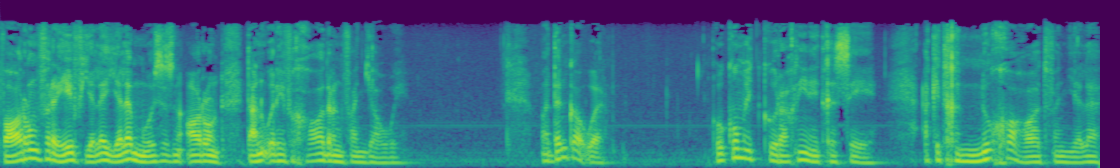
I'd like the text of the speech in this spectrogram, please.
Waarom verhef julle hele Moses en Aaron dan oor die vergadering van Jahweh? Maar dink daaroor. Hoekom het Korag nie net gesê Ek het genoeg gehad van julle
